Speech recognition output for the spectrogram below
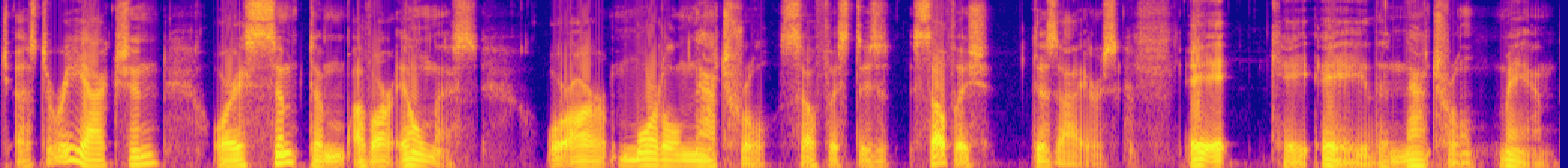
just a reaction or a symptom of our illness or our mortal natural selfish, selfish desires, aka the natural man.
